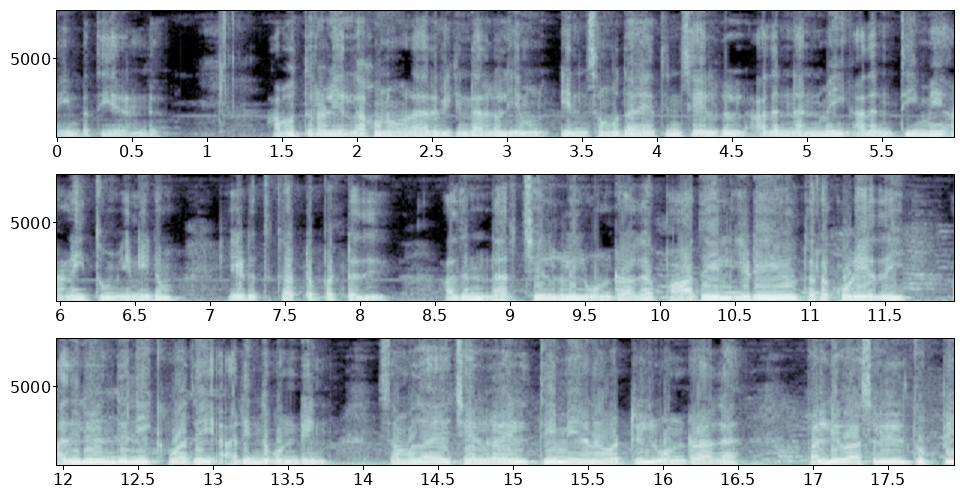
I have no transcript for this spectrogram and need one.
ஐம்பத்தி இரண்டு. அபுத்தர் அலி அல்லாஹ் அறிவிக்கின்றார்கள் எம் என் சமுதாயத்தின் செயல்கள் அதன் நன்மை அதன் தீமை அனைத்தும் என்னிடம் எடுத்து காட்டப்பட்டது அதன் நற்செயல்களில் ஒன்றாக பாதையில் இடையூறு தரக்கூடியதை அதிலிருந்து நீக்குவதை அறிந்து கொண்டேன். சமுதாய செயல்களில் தீமையானவற்றில் ஒன்றாக பள்ளிவாசலில் துப்பி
